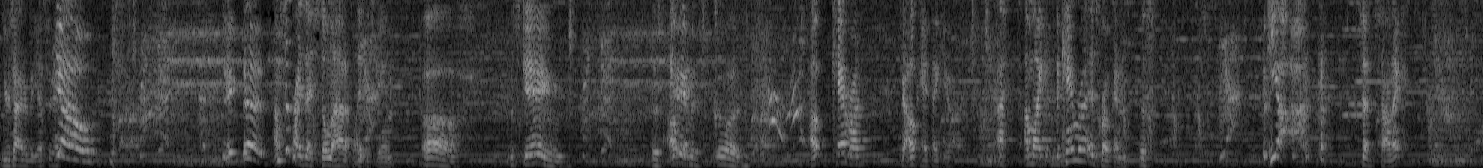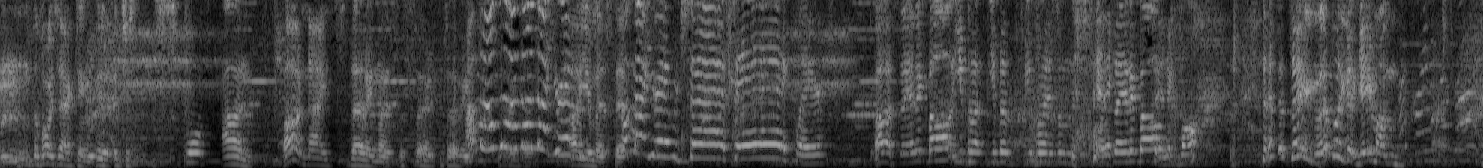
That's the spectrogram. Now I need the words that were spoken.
You were tired of it yesterday? Yo! Take this. I'm surprised I still know how to play this game. Oh, this game. This game Okay. is good. Oh, camera. Okay, thank you. I, I'm like, the camera is broken. This... Yeah, said Sonic. The voice acting, it, it just spot on. Oh, nice. Very nice. That's very, very. I'm, I'm, not, I'm not your Oh, average. you missed it. I'm not your average uh, Sonic player. Oh, Sonic Ball? You play, you play, you play some, Sonic, Sonic Ball? Sonic Ball. That's a thing. That's like a game on.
